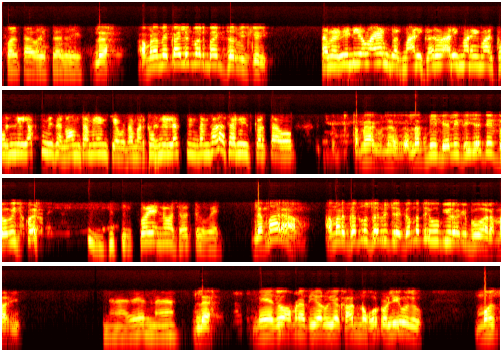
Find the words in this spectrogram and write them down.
કરતા હોય સર્વિસ લે હમણાં મેં કાલે જ મારી બાઈક સર્વિસ કરી. તમે વિડીયોમાં એમ કહો મારી ઘરવાળી મારી મારી ઘરની લક્ષ્મી છે ને આમ તમે એમ કહો તમારી ઘરની લક્ષ્મી તમે થોડા સર્વિસ કરતા હો તમે લક્ષ્મી બેલી થઈ જાય ને ધોવી પડે કોઈ ન જોતું હોય. એટલે મારા અમારા ઘરનું સર્વિસ છે ગમે તે ઊભી રાખી ફુવારા મારી ના રે ના. લે મેં જો હમણાં તૈયારું એક હાથનો ફોટો લેવો છું. મસ્ત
